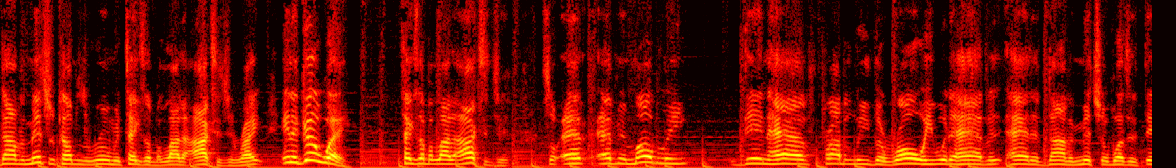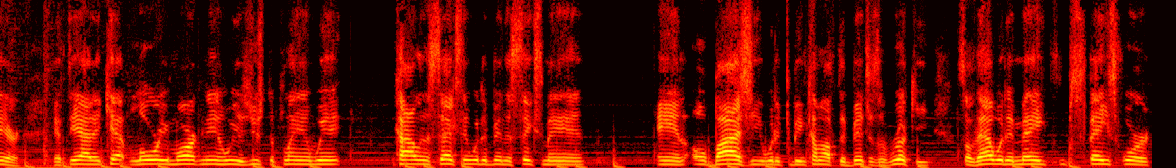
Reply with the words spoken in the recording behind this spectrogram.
Donovan Mitchell comes in the room and takes up a lot of oxygen, right? In a good way, takes up a lot of oxygen. So Evan Mobley didn't have probably the role he would have had if Donovan Mitchell wasn't there. If they had kept Lauri Markkanen, who he was used to playing with, Collin Sexton would have been the sixth man, and Agbaji would have been come off the bench as a rookie. So that would have made space for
